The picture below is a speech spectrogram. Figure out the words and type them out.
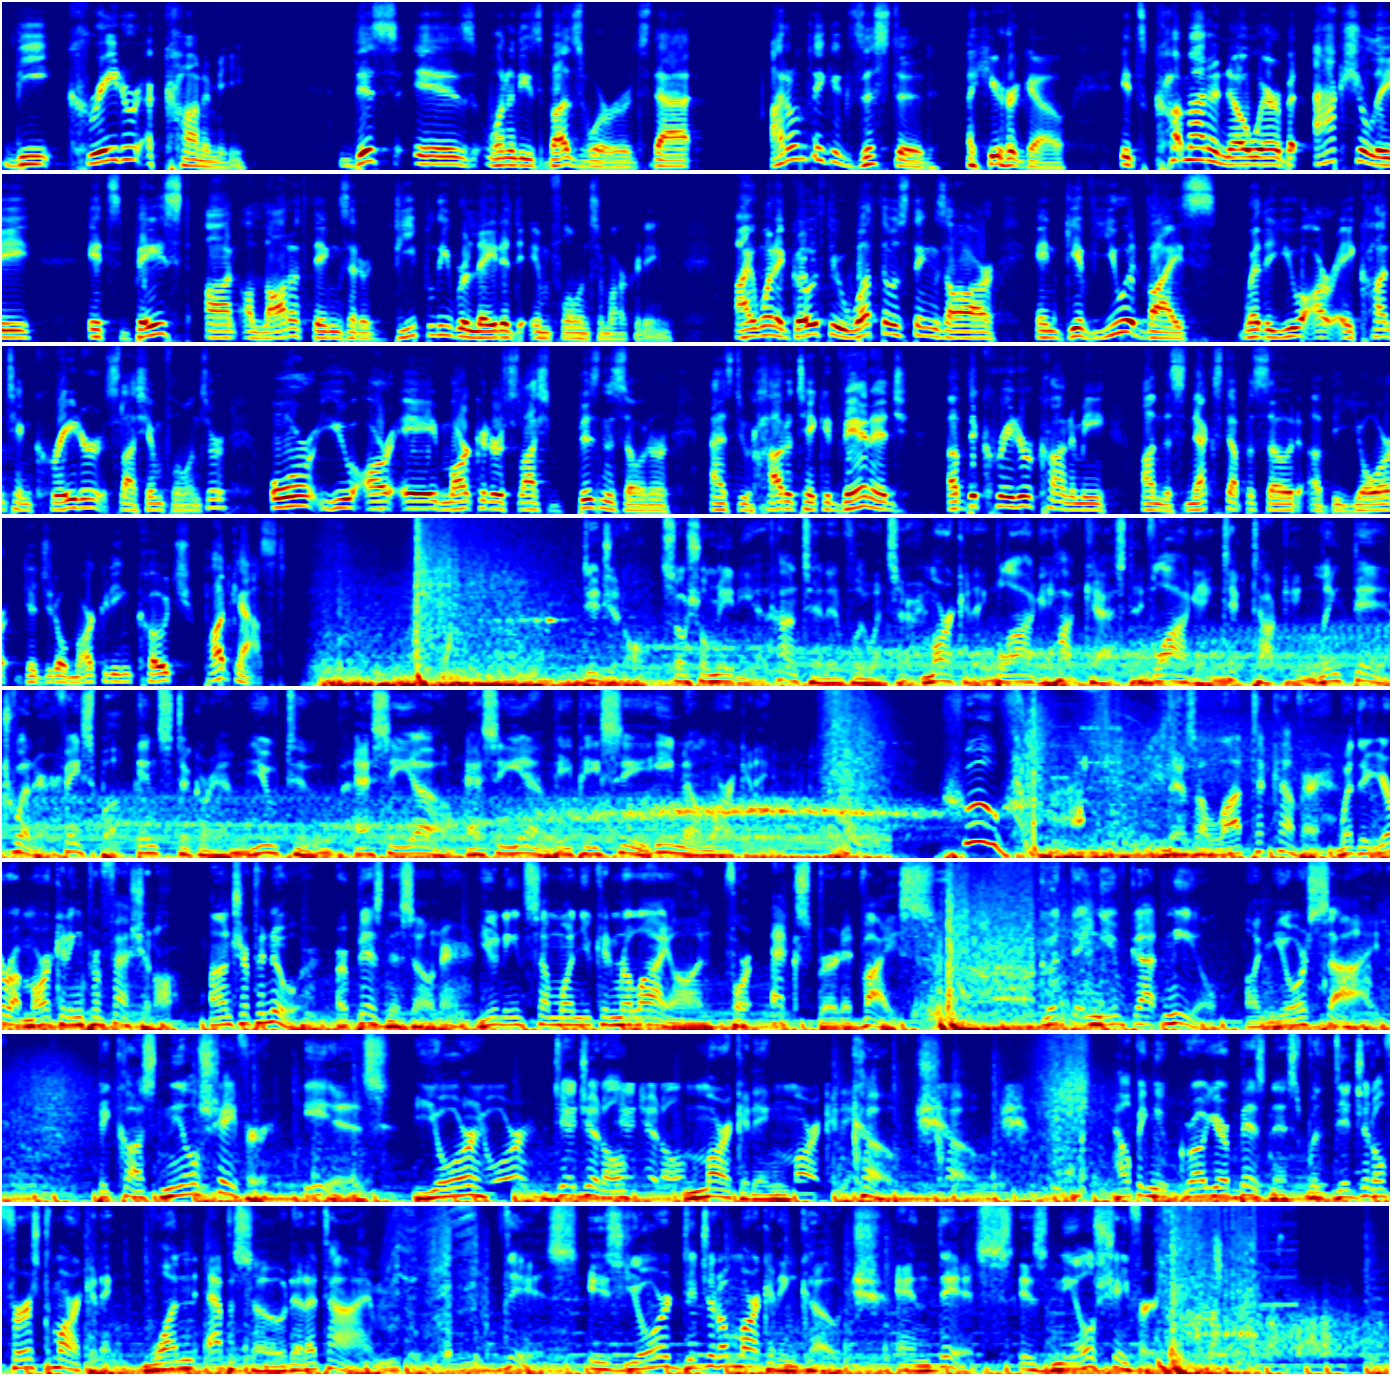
The creator economy. This is one of these buzzwords that I don't think existed a year ago. It's come out of nowhere, but actually, it's based on a lot of things that are deeply related to influencer marketing. I want to go through what those things are and give you advice whether you are a content creator slash influencer or you are a marketer slash business owner as to how to take advantage of the creator economy on this next episode of the Your Digital Marketing Coach podcast digital, social media, content influencer, marketing, blogging, podcasting, vlogging, TikToking, LinkedIn, Twitter, Facebook, Instagram, YouTube, SEO, SEM, PPC, email marketing. Whew. There's a lot to cover. Whether you're a marketing professional, entrepreneur, or business owner, you need someone you can rely on for expert advice. Good thing you've got Neal on your side because Neal Schaffer is your, your digital, digital marketing, marketing coach. coach. Helping you grow your business with digital first marketing, one episode at a time. This is your digital marketing coach, and this is Neal Schaffer.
